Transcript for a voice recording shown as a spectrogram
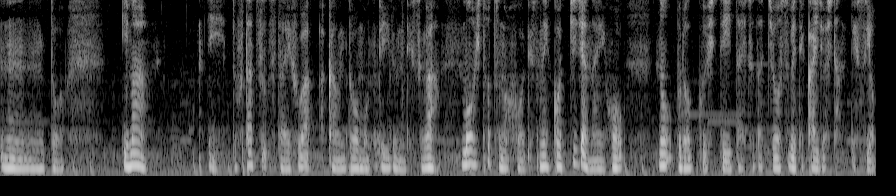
うーんと、今、えっ、ー、と、2つスタイフはアカウントを持っているんですが、もう一つの方ですね、こっちじゃない方のブロックしていた人たちを全て解除したんですよ。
